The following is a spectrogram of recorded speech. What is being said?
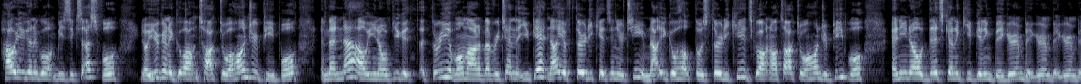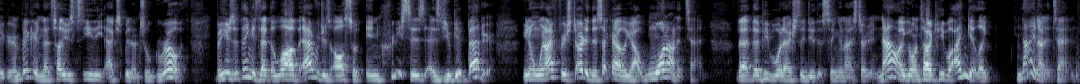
How are you going to go out and be successful? You know, you're going to go out and talk to 100 people, and then now, you know, if you get three of them out of every 10 that you get, now you have 30 kids in your team. Now you go help those 30 kids go out and I'll talk to 100 people, and you know, that's going to keep getting bigger and bigger and bigger and bigger and bigger, and that's how you see the exponential growth. But here's the thing is that the law of averages also increases as you get better. You know, when I first started this, I probably got one out of 10 that, that people would actually do this thing when I started. Now I go and talk to people, I can get like nine out of ten.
